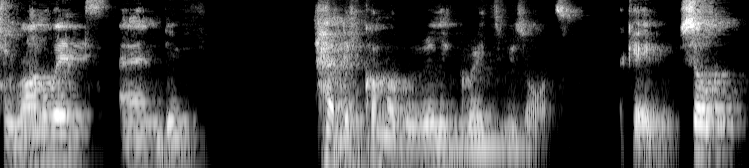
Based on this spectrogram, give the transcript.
to run with, and they've they've come up with really great results. Okay, so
